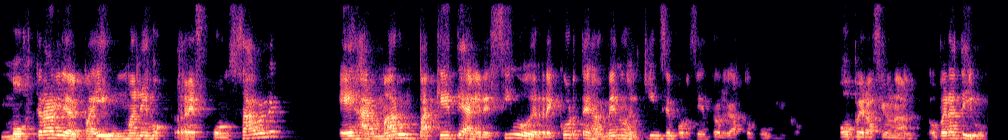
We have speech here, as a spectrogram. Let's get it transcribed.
mostrarle al país un manejo responsable es armar un paquete agresivo de recortes al menos del 15% del gasto público, operacional, operativo.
